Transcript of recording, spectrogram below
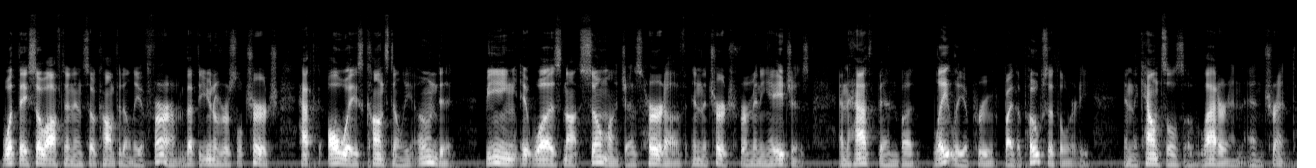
what they so often and so confidently affirm, that the universal church hath always constantly owned it, being it was not so much as heard of in the church for many ages, and hath been but lately approved by the Pope's authority in the councils of Lateran and Trent.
